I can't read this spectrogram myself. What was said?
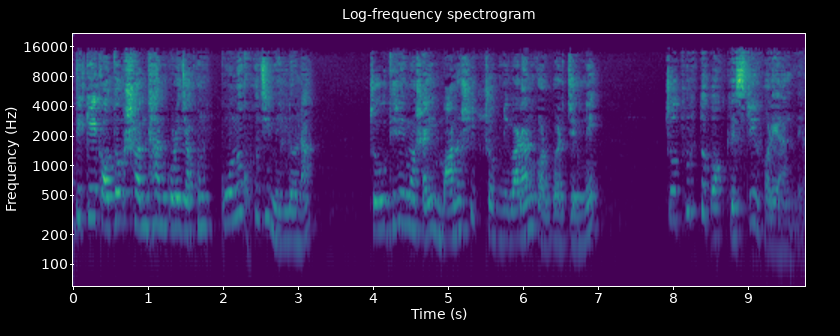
দিকে কতক সন্ধান করে যখন কোনো খোঁজই মিলল না, চৌধুরী মশাই মানসিক শোক নিবারণ করবার জন্যে চতুর্থ পক্ষের স্ত্রী ঘরে আনলেন।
